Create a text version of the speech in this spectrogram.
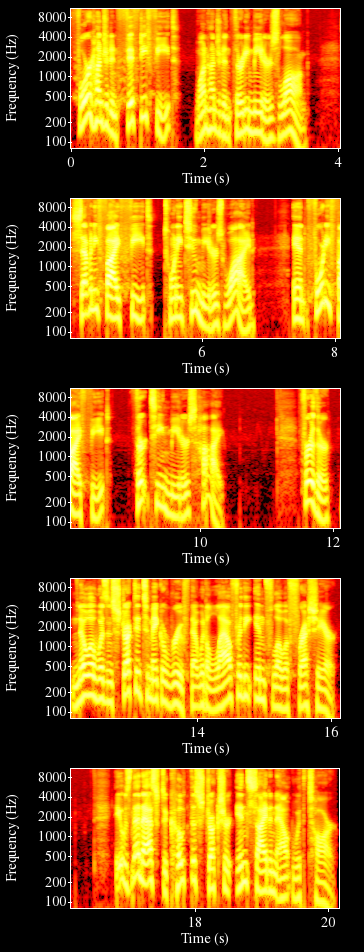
450 feet, 130 meters long, 75 feet, 22 meters wide, and 45 feet, 13 meters high. Further, Noah was instructed to make a roof that would allow for the inflow of fresh air. He was then asked to coat the structure inside and out with tar.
